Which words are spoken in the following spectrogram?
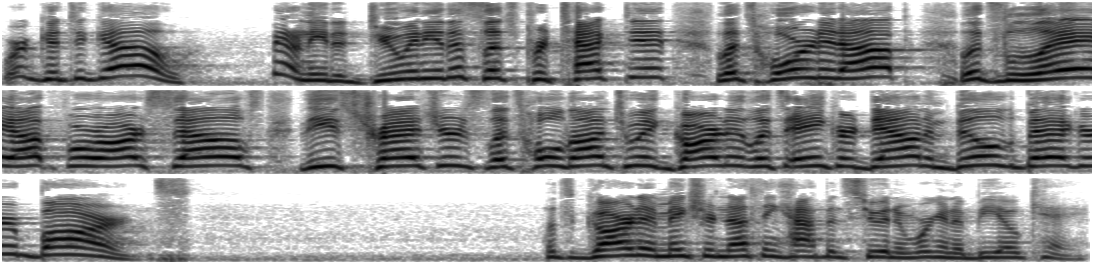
we're good to go. We don't need to do any of this. Let's protect it. Let's hoard it up. Let's lay up for ourselves these treasures. Let's hold on to it, guard it. Let's anchor down and build beggar barns. Let's guard it and make sure nothing happens to it and we're going to be okay.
